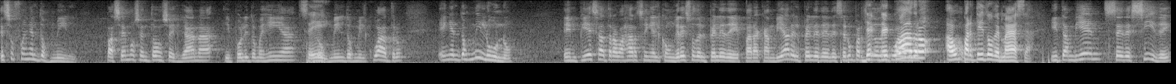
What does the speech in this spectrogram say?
Eso fue en el 2000. Pasemos entonces, gana Hipólito Mejía, Sí. 2000-2004. En el 2001 empieza a trabajarse en el Congreso del PLD para cambiar el PLD de ser un partido de, de cuadro cuadros. a un partido de masa. Y también se decide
